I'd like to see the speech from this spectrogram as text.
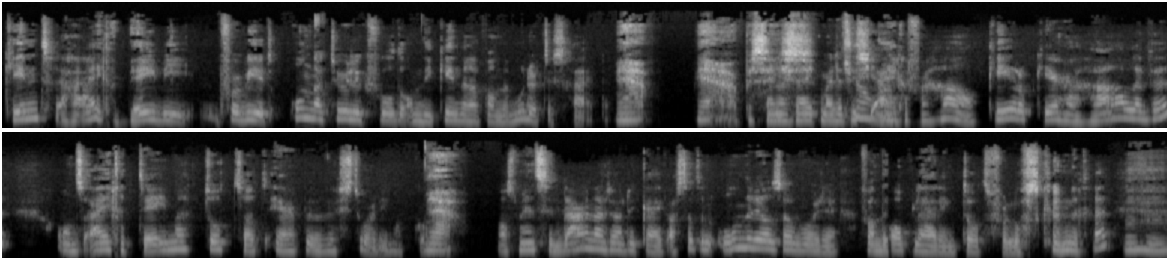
kind, haar eigen baby, voor wie het onnatuurlijk voelde om die kinderen van de moeder te scheiden. Ja, ja, precies. En dan zei ik, maar dat is je eigen verhaal. Keer op keer herhalen we ons eigen thema totdat er bewustwording op komt. Ja, Als mensen daarnaar zouden kijken, als dat een onderdeel zou worden van de opleiding tot verloskundige, mhm.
